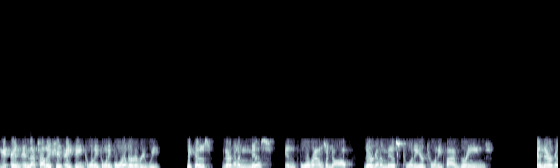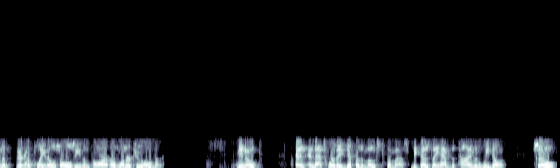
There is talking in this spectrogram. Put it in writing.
and, and that's how they shoot 18, 20, 24 under every week because they're going to miss in four rounds of golf. They're going to miss 20 or 25 greens and they're going to they're going to play those holes even par or one or two over. You know, And and that's where they differ the most from us because they have the time and we don't. So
